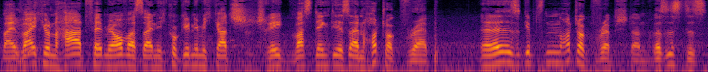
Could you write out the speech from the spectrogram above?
Bei Weich und Hart fällt mir auch was ein. Ich gucke hier nämlich gerade schräg. Was denkt ihr ist ein Hotdog-Wrap? Ja, es gibt einen Hotdog-Wrap-Stand. Was ist das?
